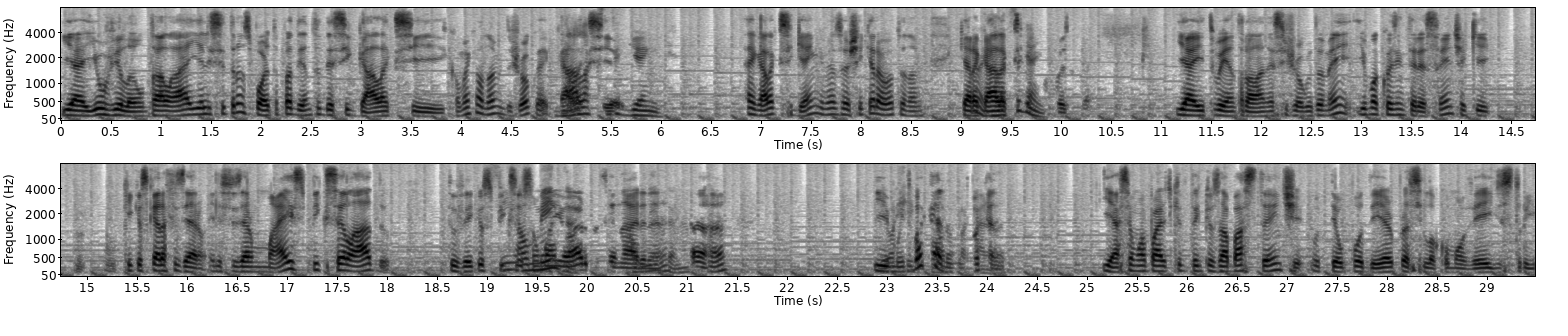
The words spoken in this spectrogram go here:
e aí o vilão tá lá e ele se transporta pra dentro desse Galaxy. Como é que é o nome do jogo? É Galaxy Galaxy. Gang. É Galaxy Gang mesmo, eu achei que era outro nome. Que era Não, é Galaxy, Galaxy Gang. coisa. né? E aí tu entra lá nesse jogo também, e uma coisa interessante é que o que, que os caras fizeram? Eles fizeram mais pixelado. Tu vê que os Sim, pixels aumenta. são maiores do cenário, Aumenta, né? né? Aham. E Eu muito bacana, muito bacana. E essa é uma parte que tu tem que usar bastante o teu poder pra se locomover e destruir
